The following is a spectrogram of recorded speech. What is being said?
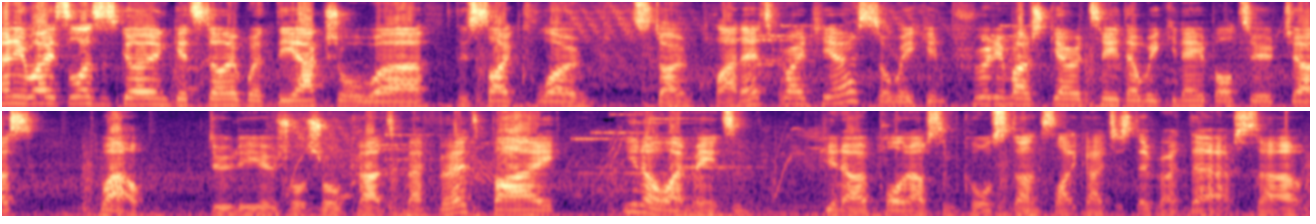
Anyway, so let's just go and get started with the actual, uh, the Cyclone Stone Planet right here, so we can pretty much guarantee that we can able to just, well, do the usual shortcut method by, you know I mean, some, you know, pulling off some cool stunts like I just did right there, so...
